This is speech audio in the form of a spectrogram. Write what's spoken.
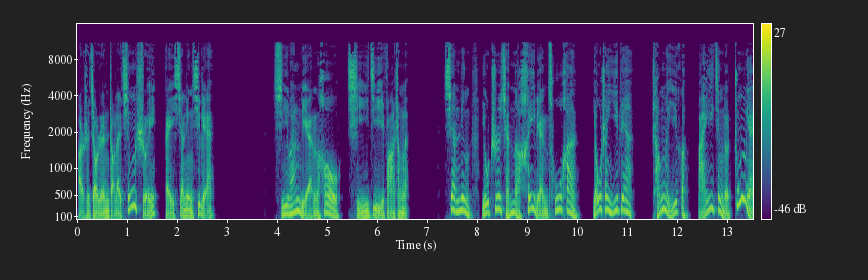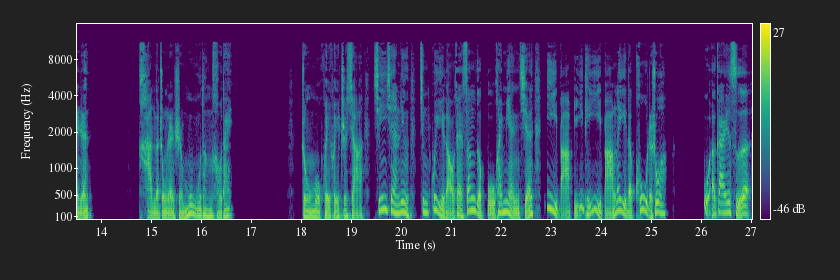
而是叫人找来清水给县令洗脸。洗完脸后，奇迹发生了，县令由之前的黑脸粗汉摇身一变，成了一个白净的中年人，看得众人是目瞪口呆。众目睽睽之下，新县令竟跪倒在三个捕快面前，一把鼻涕一把泪的哭着说：“我该死。”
